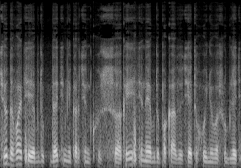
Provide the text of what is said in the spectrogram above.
все, давайте, я буду, дайте мне картинку с Окрестина, я буду показывать. Я эту хуйню вашу, блядь,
